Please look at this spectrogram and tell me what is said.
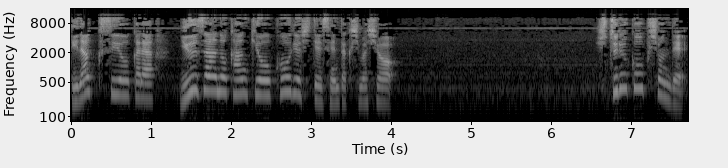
Linux 用からユーザーの環境を考慮して選択しましょう。出力オプションで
